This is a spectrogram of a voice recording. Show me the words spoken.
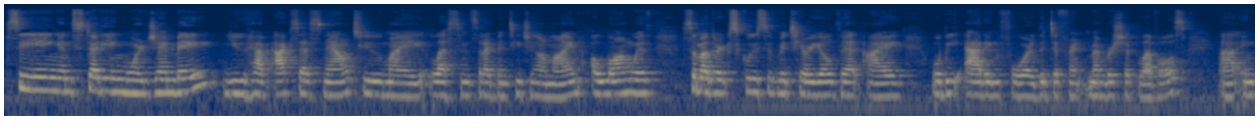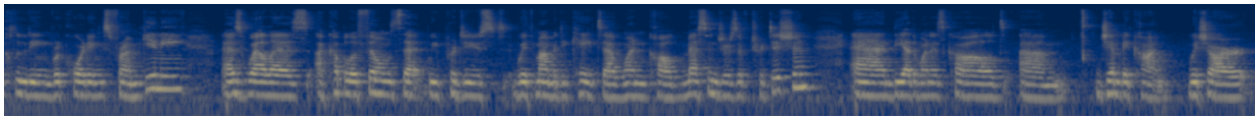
seeing and studying more djembe, you have access now to my lessons that I've been teaching online, along with some other exclusive material that I will be adding for the different membership levels, uh, including recordings from Guinea, as well as a couple of films that we produced with Mamady Keita, one called Messengers of Tradition, and the other one is called um, Djembekan, which are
